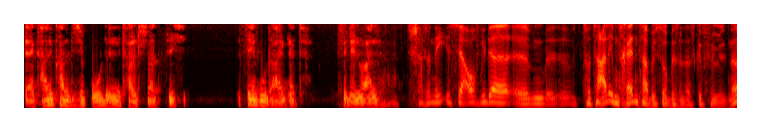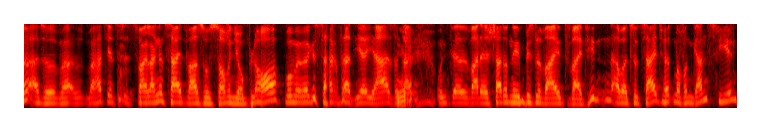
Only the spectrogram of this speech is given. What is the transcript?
der kalkhaltige Boden in Kaltstadt sich sehr gut eignet für den Wein. Chardonnay ist ja auch wieder ähm, total im Trend, habe ich so ein bisschen das Gefühl. Ne? Also man, man, hat jetzt zwar lange Zeit war so Sauvignon Blanc, wo man immer gesagt hat, ja, ja, so ja. und da äh, war der Chardonnay ein bisschen weit, weit hinten, aber zurzeit hört man von ganz vielen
